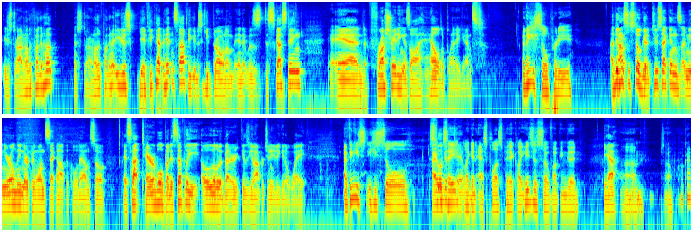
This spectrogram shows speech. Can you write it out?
You just throw out another fucking hook. Just throw out another fucking hook. You just if you kept hitting stuff, you could just keep throwing them, and it was disgusting and frustrating as all hell to play against. I think he's still pretty. I think Not- this is still good. Two seconds. I mean, you're only nerfing one second off the cooldown, so it's not terrible, but it's definitely a little bit better. It gives you an opportunity to get away. I think he's he's still. I Still a would say like an S plus pick. Like he's just so fucking good. Yeah. Um. So okay.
